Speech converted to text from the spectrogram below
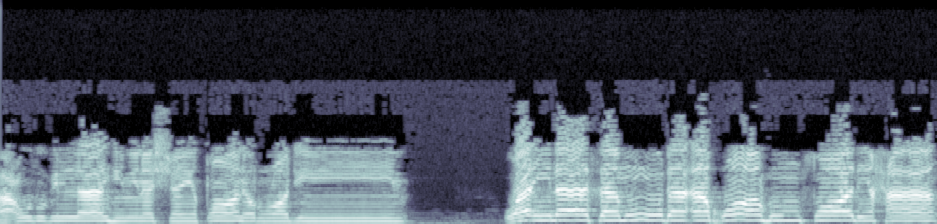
أعوذ بالله من الشيطان الرجيم. وإلى ثمود أخاهم صالحا.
